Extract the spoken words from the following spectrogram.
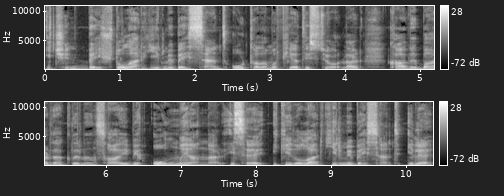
için 5 dolar 25 sent ortalama fiyat istiyorlar. Kahve bardaklarının sahibi olmayanlar ise 2 dolar 25 sent ile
